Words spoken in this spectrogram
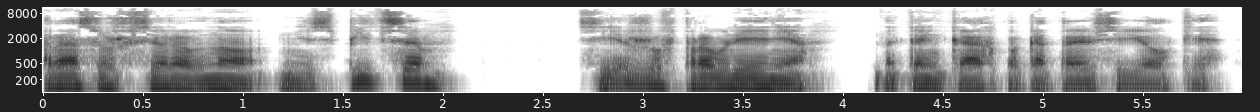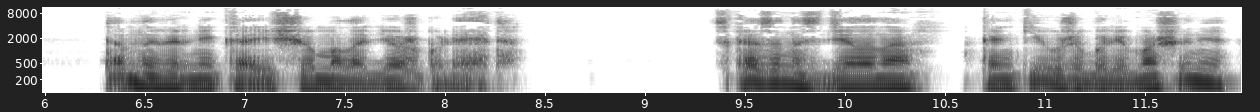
раз уж все равно не спится, Съезжу в правление, на коньках покатаюсь в елке. Там наверняка еще молодежь гуляет. Сказано, сделано. Коньки уже были в машине,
